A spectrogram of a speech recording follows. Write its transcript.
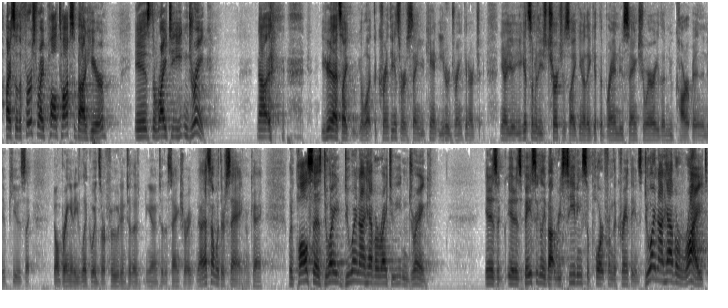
All right, so the first right Paul talks about here is the right to eat and drink. Now, you hear that, it's like, what, the Corinthians were saying you can't eat or drink in our, you know, you, you, get some of these churches, like, you know, they get the brand new sanctuary, the new carpet, and the new pews, like, don't bring any liquids or food into the, you know, into the sanctuary. Now, that's not what they're saying, okay? When Paul says, do I, do I not have a right to eat and drink? It is, a, it is basically about receiving support from the Corinthians. Do I not have a right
